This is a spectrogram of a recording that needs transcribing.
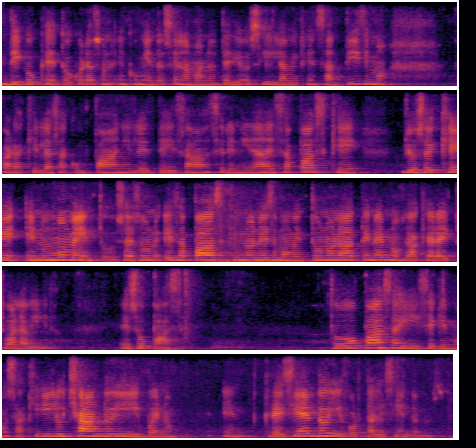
digo que de todo corazón encomiéndase en las manos de Dios y la Virgen Santísima para que las acompañe, les dé esa serenidad, esa paz que yo sé que en un momento, o sea, esa paz que uno en ese momento no la va a tener, no se va a quedar ahí toda la vida. Eso pasa. Todo pasa y seguimos aquí luchando y bueno, creciendo y fortaleciéndonos.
